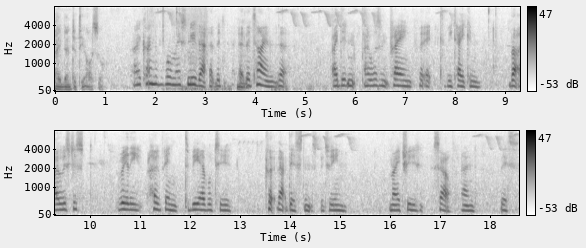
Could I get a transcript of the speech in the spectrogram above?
identity, also. I kind of almost knew that at the at the hmm. time that I didn't I wasn't praying for it to be taken, but I was just really hoping to be able to put that distance between my true self and this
